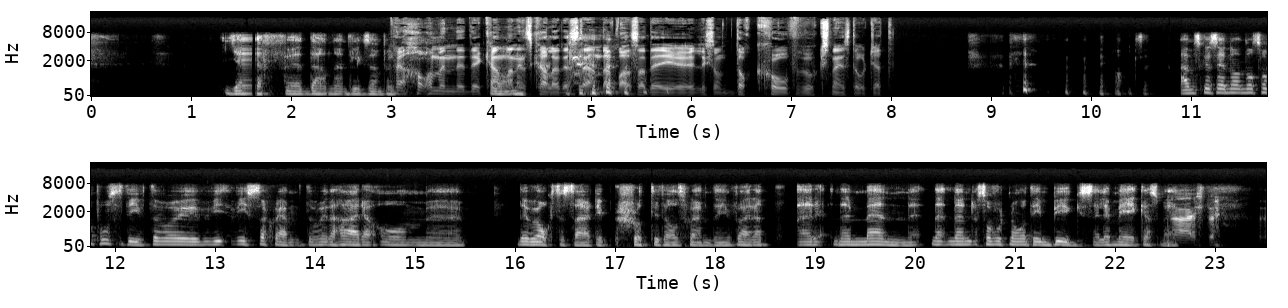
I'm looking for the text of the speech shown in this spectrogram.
Jeff eh, Dunham till exempel. Ja, men det kan man Ja. ens kalla det stand-up alltså. Det är ju liksom dockshow för vuxna i stort sett. Ja, exakt. Ska jag säga något, något som var positivt? Det var ju vi- vissa skämt. Det var ju det här om. Det var också så här typ 70-talsskämt ungefär att när, när män, när, när, så fort någonting byggs eller mekas med, Ja, just det.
